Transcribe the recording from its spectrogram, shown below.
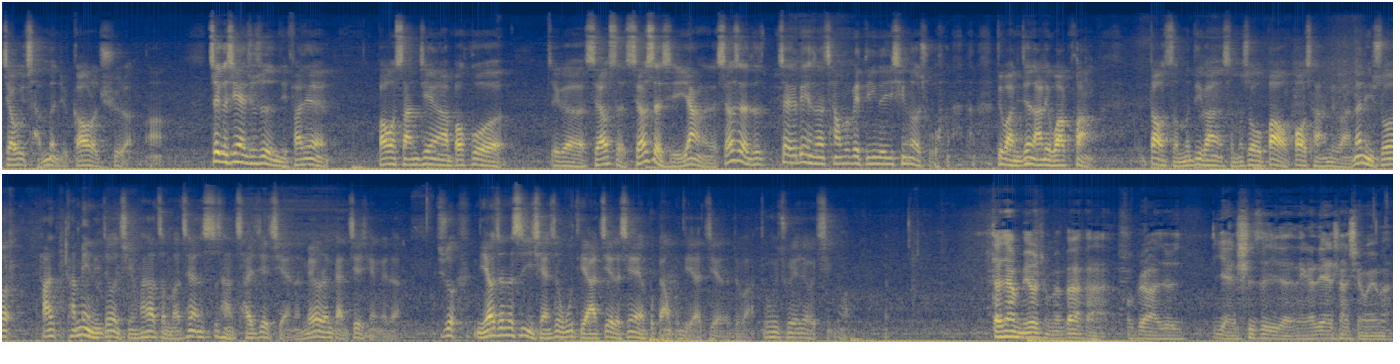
交易成本就高了去了啊。这个现在就是你发现，包括三剑啊，包括这个 sales，sales 是一样的，sales 的这个链上仓位被盯得一清二楚，对吧？你在哪里挖矿，到什么地方，什么时候爆爆仓，对吧？那你说他他面临这种情况，他怎么向市场拆借钱呢？没有人敢借钱给他。就说你要真的是以前是无抵押借的，现在也不敢无抵押借了，对吧？都会出现这种情况。大家没有什么办法，我不知道就。掩饰自己的那个恋上行为吗？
